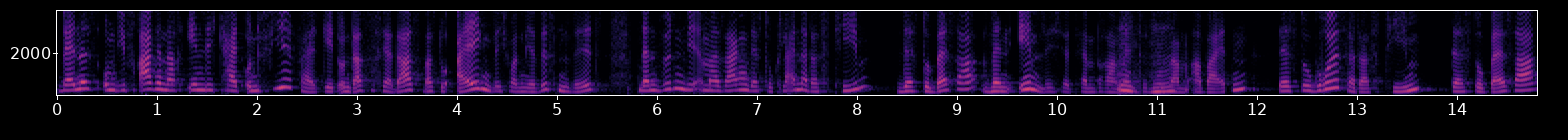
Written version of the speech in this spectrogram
wenn es um die Frage nach Ähnlichkeit und Vielfalt geht, und das ist ja das, was du eigentlich von mir wissen willst, dann würden wir immer sagen, desto kleiner das Team, desto besser, wenn ähnliche Temperamente mhm. zusammenarbeiten, desto größer das Team, desto besser,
